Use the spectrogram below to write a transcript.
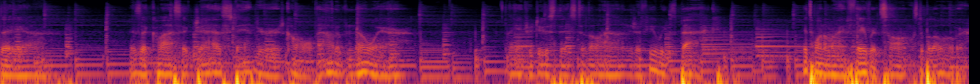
Is a uh, a classic jazz standard called "Out of Nowhere." I introduced this to the lounge a few weeks back. It's one of my favorite songs to blow over.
